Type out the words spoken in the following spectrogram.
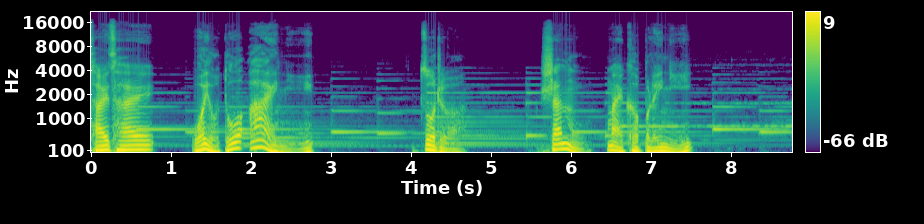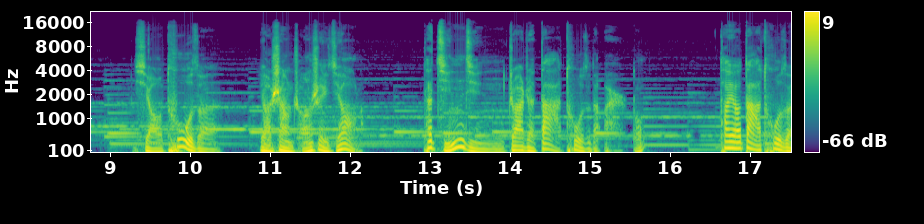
猜猜我有多爱你。作者：山姆·麦克布雷尼。小兔子要上床睡觉了，它紧紧抓着大兔子的耳朵，它要大兔子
